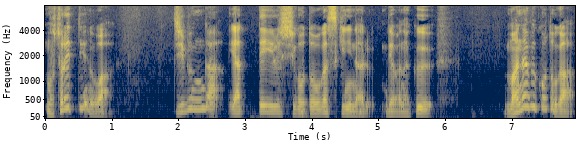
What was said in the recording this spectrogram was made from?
もうそれっていうのは自分がやっている仕事が好きになるではなく学ぶことが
